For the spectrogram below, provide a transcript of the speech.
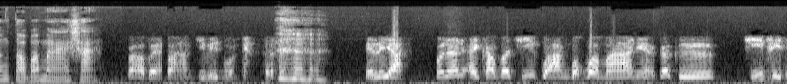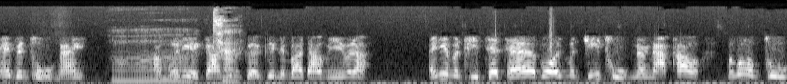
ต้องตอบว่าม้าค่ะ ก็เอาไปประหารชีวิตหมดเห็นหรือยัง เพราะฉะนั้นไอ้คำว่าชี้กวางบอกว่าม้าเนี่ยก็คือชี้ผิดให้เป็นถูกไงอ๋อเอาเหมือนเหตุการณ์ที่ค่ะมันเกิดขึ้นในบ้านดาวมีไหมล่ะไอ้เนี่ยมันผิดแท้ๆพอมันชี้ถูกหนักๆเข้า มันก็ต้องถูก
